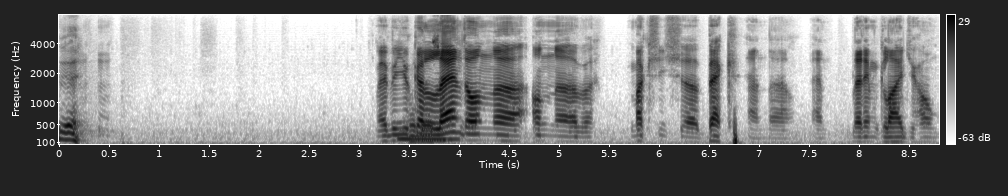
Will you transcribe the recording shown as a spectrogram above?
Maybe you Well, can those- land on uh, on uh, Maxi's uh, back and uh, and let him glide you home.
